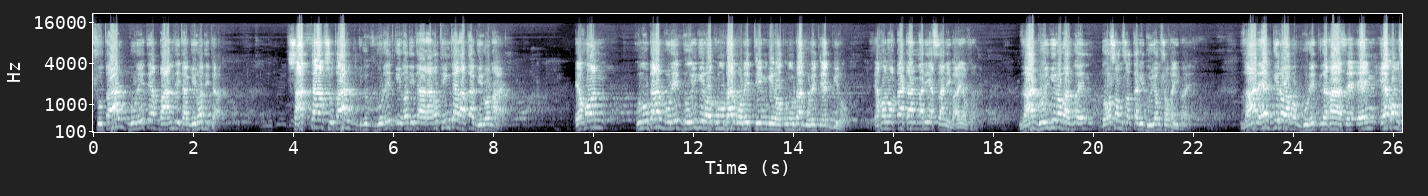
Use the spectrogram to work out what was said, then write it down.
সুতার গুড়িতে বান দিতা, গির দিতা। সাতটা সুতার গুড়িত গির দিতা আর আরও তিনটা রাতা গির নাই। এখন কোনোটার গুড়িত দুই গির, কোনোটার গুড়িত তিন গির, কোনোটার গুড়িত এক গির। এখন একটা টান মারি আসা নি ভাই এখন। যার দুই গির বাঁধবেন দশ অংশ থাকি দুই অংশ পাই পায় যার এক গির গুড়িত লেখা আছে এক অংশ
